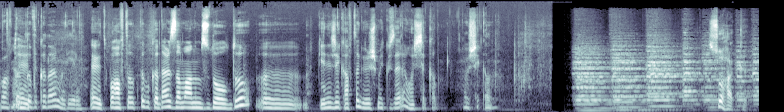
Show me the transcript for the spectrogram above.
Bu haftalık evet. da bu kadar mı diyelim? Evet bu haftalık da bu kadar zamanımız doldu. Ee, gelecek hafta görüşmek üzere. Hoşçakalın. Hoşçakalın. Su Hakkı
